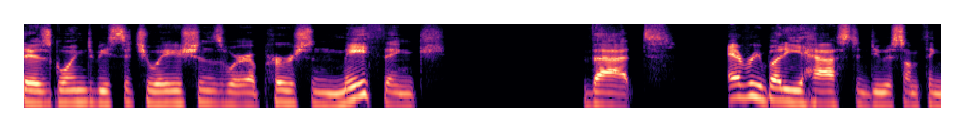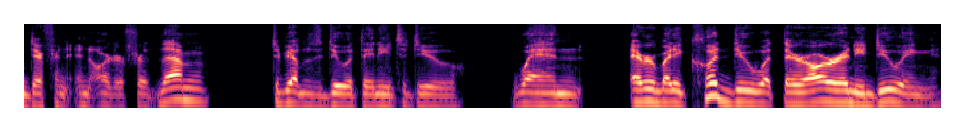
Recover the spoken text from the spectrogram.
there's going to be situations where a person may think that everybody has to do something different in order for them to be able to do what they need to do when everybody could do what they're already doing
